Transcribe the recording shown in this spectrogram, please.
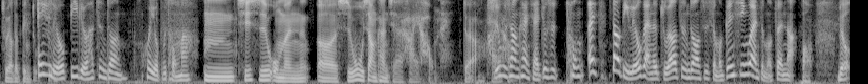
主要的病毒，A 流 B 流它症状会有不同吗？嗯，其实我们呃实物上看起来还好呢。对啊，食物上看起来就是通。哎，到底流感的主要症状是什么？跟新冠怎么分呢？哦，流。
